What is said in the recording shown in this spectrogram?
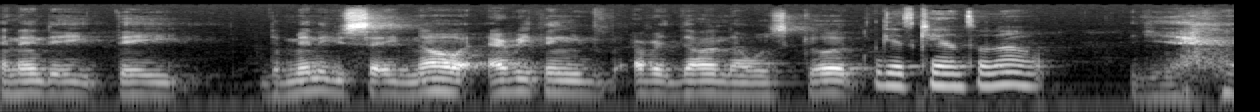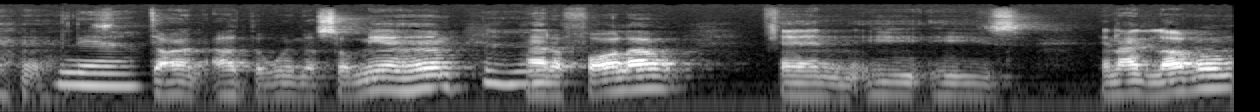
and then they they the minute you say no everything you've ever done that was good Gets canceled out. yeah, Yeah. Mm-hmm. it's done out the window. So me and him had a fallout, and he he's and I love him,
